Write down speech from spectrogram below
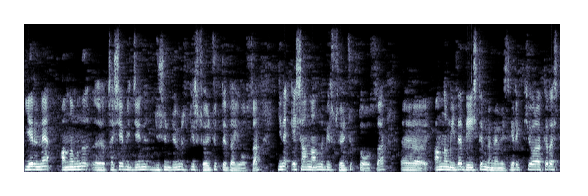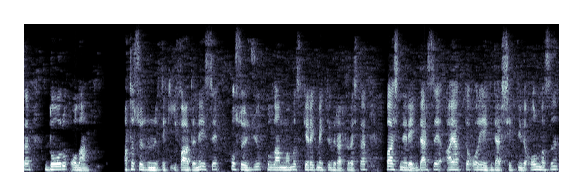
Yerine anlamını e, taşıyabileceğini düşündüğümüz bir sözcük de dahi olsa, yine eş anlamlı bir sözcük de olsa e, anlamıyla değiştirmememiz gerekiyor arkadaşlar. Doğru olan atasözümüzdeki ifade neyse o sözcüğü kullanmamız gerekmektedir arkadaşlar. Baş nereye giderse ayakta oraya gider şekliyle olması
